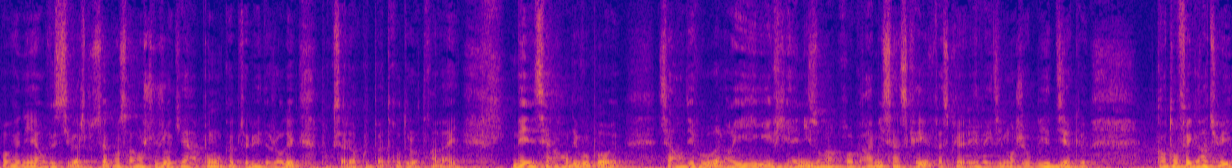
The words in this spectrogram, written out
pour venir au festival. C'est pour ça qu'on s'arrange toujours qu'il y ait un pont comme celui d'aujourd'hui pour que ça leur coûte pas trop de travail. Mais c'est un rendez-vous pour eux. C'est un rendez-vous. Alors ils, ils, viennent, ils ont leur programme, ils s'inscrivent parce que effectivement, j'ai oublié de dire que quand on fait gratuit,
